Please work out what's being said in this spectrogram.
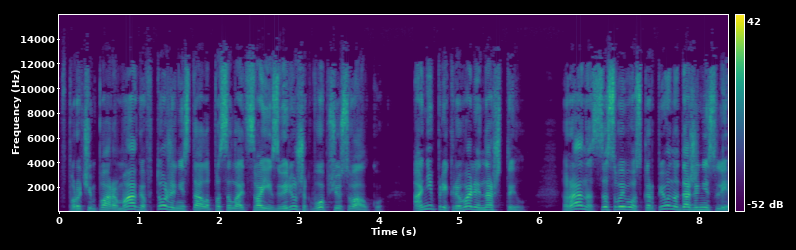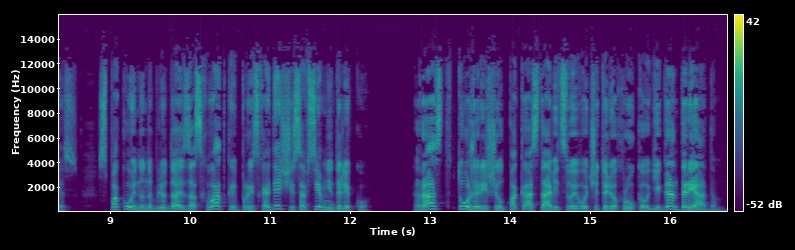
Впрочем, пара магов тоже не стала посылать своих зверюшек в общую свалку. Они прикрывали наш тыл. Рано со своего скорпиона даже не слез, спокойно наблюдая за схваткой, происходящей совсем недалеко. Раст тоже решил пока оставить своего четырехрукого гиганта рядом.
